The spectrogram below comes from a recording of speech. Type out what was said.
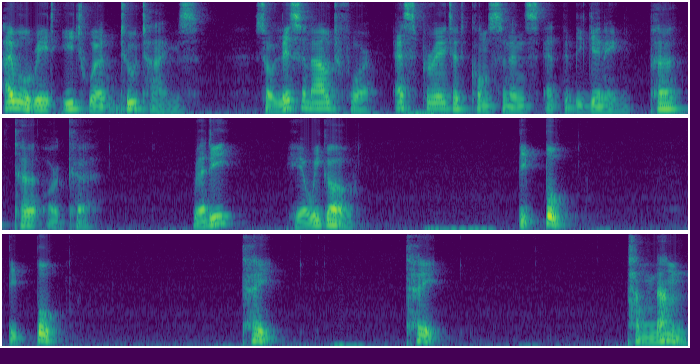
I will read each word two times. So listen out for aspirated consonants at the beginning, p, t, or k. Ready? Here we go. Pipuk, pipuk thầy thầy phẳng năn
